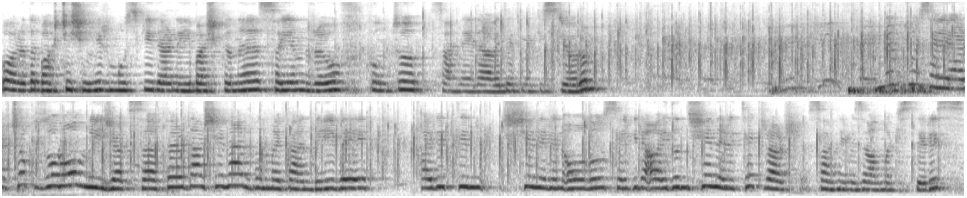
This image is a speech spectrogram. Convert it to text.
Bu arada Bahçeşehir Musiki Derneği Başkanı Sayın Rauf Kunt'u sahneye davet etmek istiyorum. Mümkünse eğer çok zor olmayacaksa Ferda Şener hanımefendiyi ve Hayrettin Şener'in oğlu sevgili Aydın Şener'i tekrar sahnemize almak isteriz.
